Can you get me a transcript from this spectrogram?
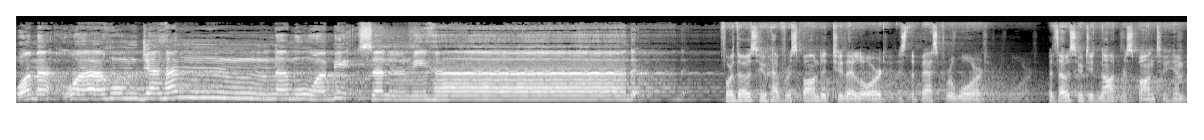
ومأواهم جهنم وبئس المهاد For those who have responded to their Lord is the best reward. But those who did not respond to Him,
